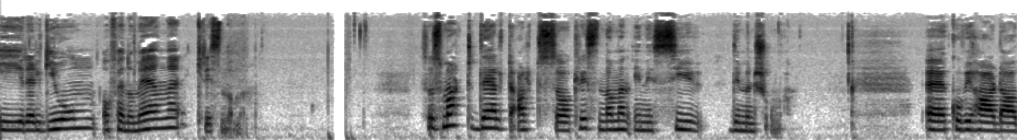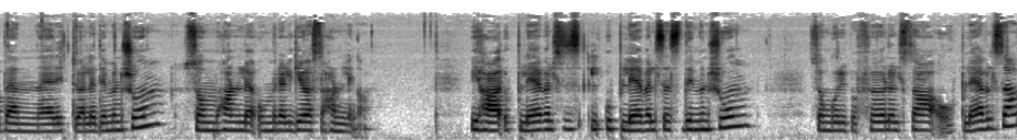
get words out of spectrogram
i religionen og fenomenet kristendommen. Så Smart delte altså kristendommen inn i syv dimensjoner. Eh, hvor vi har da den rituelle dimensjonen, som handler om religiøse handlinger. Vi har opplevelses, opplevelsesdimensjonen, som går ut på følelser og opplevelser.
